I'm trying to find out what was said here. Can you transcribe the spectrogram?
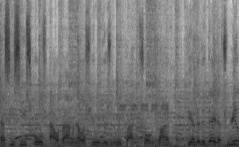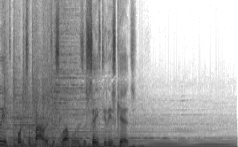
SEC schools, Alabama and LSU are using them in practice all the time. At the end of the day, that's really what it's about at this level, is the safety of these kids.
